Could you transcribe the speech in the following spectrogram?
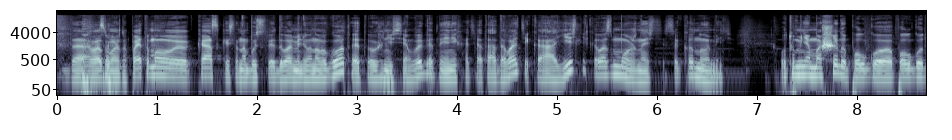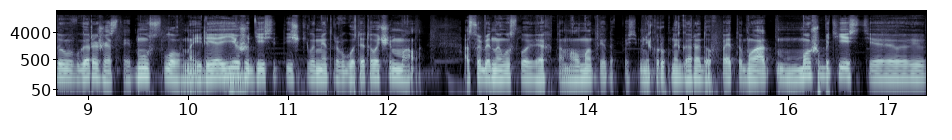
Да, возможно. Поэтому каска, если она будет стоить 2 миллиона в год, это уже не всем выгодно, и они хотят, а давайте-ка, а есть ли возможность сэкономить? Вот у меня машина полгода, полгода в гараже стоит, ну, условно, или я езжу 10 тысяч километров в год, это очень мало. Особенно в условиях там Алматы, допустим, или крупных городов. Поэтому, а, может быть, есть э,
